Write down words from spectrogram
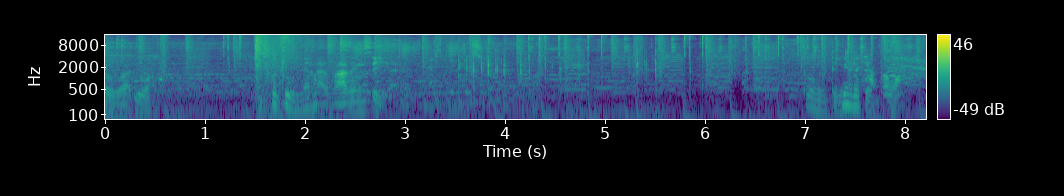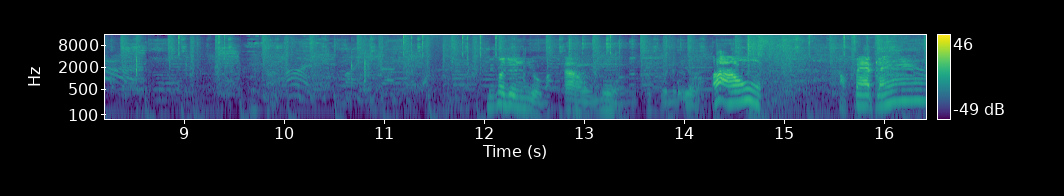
ตัวอยู่ก็จูนได้หปะลายวาร์ปยังสี่อะตัวมันตีวิ่งไปไม่เก็ถาบมปะวะไม่ผ่านนี่ก็จูนยังอยู่ปะถ้าเอาหมู่ก็คือนั่นำอยู่อ้าวเอาแปดแล้ว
